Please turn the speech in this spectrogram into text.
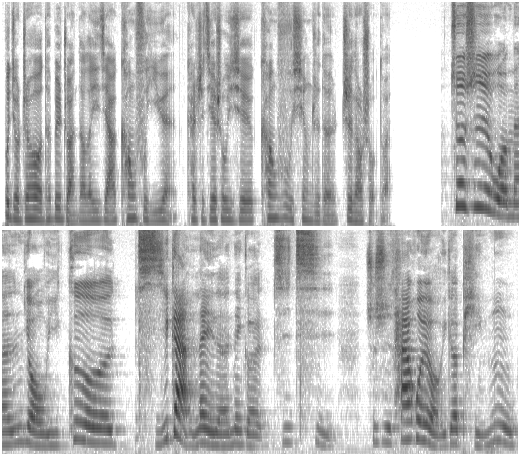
不久之后，他被转到了一家康复医院，开始接受一些康复性质的治疗手段。就是我们有一个体感类的那个机器，就是它会有一个屏幕，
